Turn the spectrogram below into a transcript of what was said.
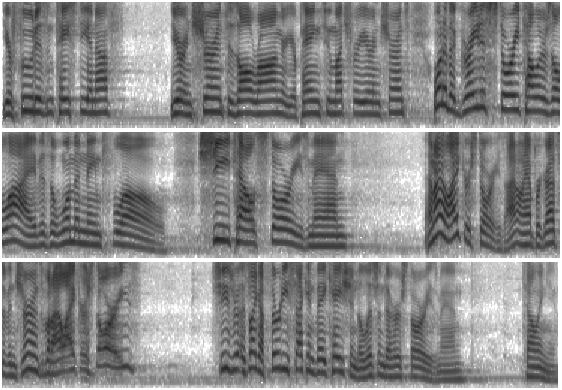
Your food isn't tasty enough. Your insurance is all wrong, or you're paying too much for your insurance. One of the greatest storytellers alive is a woman named Flo. She tells stories, man. And I like her stories. I don't have progressive insurance, but I like her stories. She's, it's like a 30 second vacation to listen to her stories, man. I'm telling you.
